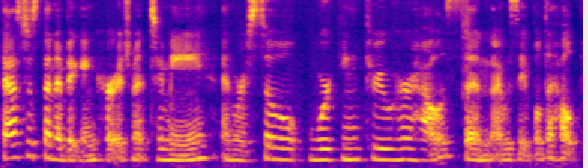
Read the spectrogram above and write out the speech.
that's just been a big encouragement to me. And we're still working through her house, and I was able to help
